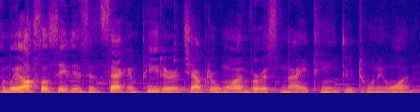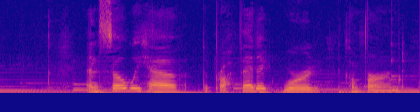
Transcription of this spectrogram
And we also see this in 2 Peter chapter 1 verse 19 through 21. And so we have the prophetic word confirmed,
